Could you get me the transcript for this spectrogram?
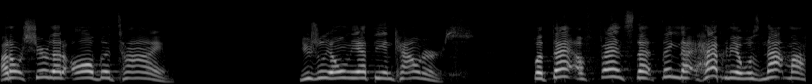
I don't share that all the time, usually only at the encounters. But that offense, that thing that happened to me, it was not my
